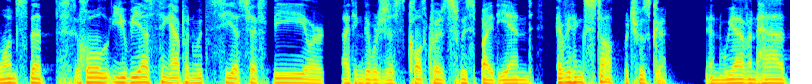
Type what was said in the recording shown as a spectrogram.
Once that whole UBS thing happened with CSFB, or I think they were just called Credit Suisse by the end, everything stopped, which was good and we haven't had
